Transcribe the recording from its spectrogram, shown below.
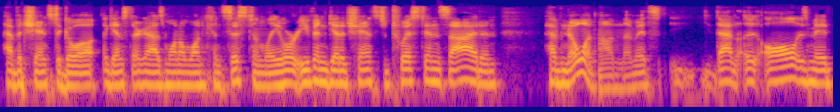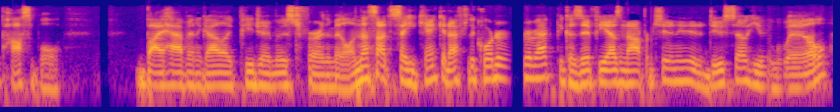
have a chance to go up against their guys one on one consistently or even get a chance to twist inside and have no one on them. It's that it all is made possible by having a guy like PJ Mustipher in the middle. And that's not to say he can't get after the quarterback because if he has an opportunity to do so, he will.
